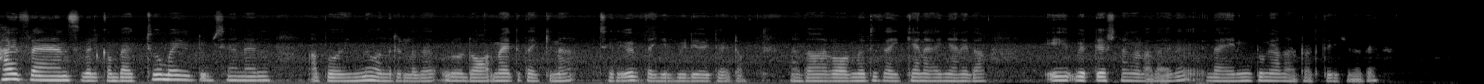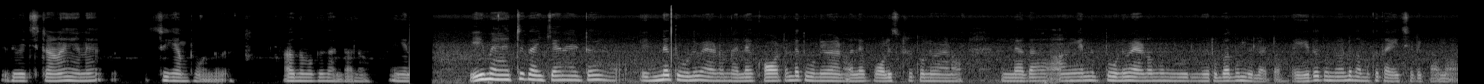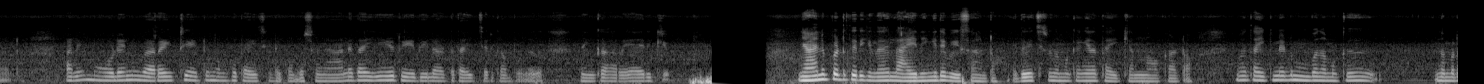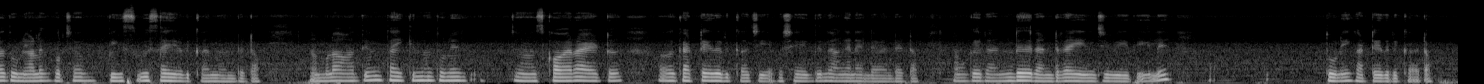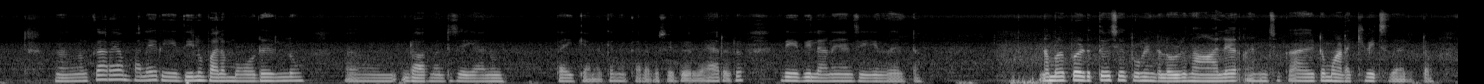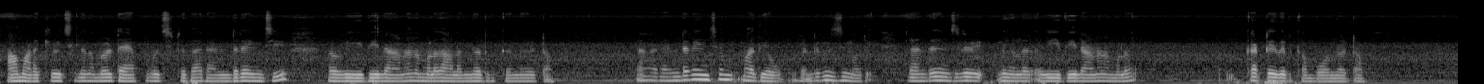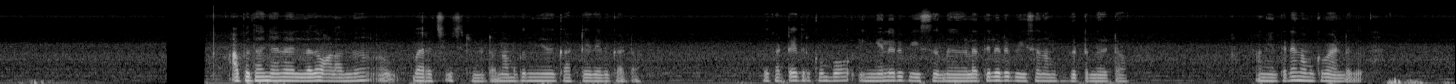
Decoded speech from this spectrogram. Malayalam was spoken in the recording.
Hi friends welcome back to my YouTube channel. അപ്പോൾ ഇന്ന് വന്നിട്ടുള്ളത് ഒരു ഡോർമാറ്റ് തയ്ക്കുന്ന ചെറിയൊരു തയ്യൽ വീഡിയോ ആയിട്ടാട്ടോ അതാ ഡോർമാറ്റ് തയ്ക്കാനായി ഞാനിതാ ഈ വെട്ടേഷണങ്ങൾ അതായത് ലൈനിങ് തുണികളാണ് കേട്ടോ എടുത്തിരിക്കുന്നത്. ഇത് വെച്ചിട്ടാണ് ഞാൻ ചെയ്യാൻ പോകുന്നത്. അത് നമുക്ക് കണ്ടാലോ. ഇങ്ങനെ. ഈ മാറ്റ് തയ്ക്കാനായിട്ട് ഇന്ന തുണി വേണം അല്ലെ കോട്ടന്റെ തുണി വേണോ അല്ലെ പോളിസ്റ്റർ തുണി വേണോ അല്ലാതെ അങ്ങനെ തുണി വേണമെന്നൊന്നും നിർബന്ധമൊന്നുമില്ല കേട്ടോ. ഏത് തുണി കൊണ്ട് നമുക്ക് തയ്ച്ചെടുക്കാവുന്നതാണ് കേട്ടോ. അല്ലെങ്കിൽ മോഡേൺ വെറൈറ്റി ആയിട്ട് നമുക്ക് തയ്ച്ചെടുക്കാം. പക്ഷേ ഞാനിതാ ഈ ഒരു രീതിയിലായിട്ട് തയ്ച്ചെടുക്കാൻ പോകുന്നത്. നിങ്ങൾക്ക് അറിയായിരിക്കും. ഞാനിപ്പോൾ എടുത്തിരിക്കുന്നത് ലൈനിങ്ങിന്റെ പീസാണ് കേട്ടോ ഇത് വെച്ചിട്ട് നമുക്ക് എങ്ങനെ തയ്ക്കാം നോക്കാം കേട്ടോ നമ്മൾ തയ്ക്കുന്നതിന് മുമ്പ് നമുക്ക് നമ്മുടെ തുണികൾ കുറച്ച് പീസ് പീസായി എടുക്കാനുണ്ട് കേട്ടോ നമ്മൾ ആദ്യം തയ്ക്കുന്ന തുണി സ്ക്വയറായിട്ട് കട്ട് ചെയ്തെടുക്കുക ചെയ്യുക പക്ഷേ ഇതിൽ അങ്ങനെയല്ല വേണ്ട കേട്ടോ നമുക്ക് രണ്ട് രണ്ടര ഇഞ്ച് വീതിയിൽ തുണി കട്ട് ചെയ്തെടുക്കുക കേട്ടോ നിങ്ങൾക്കറിയാം പല രീതിയിലും പല മോഡലിലും ഡോർമെന്റ് ചെയ്യാനും തയ്ക്കാനൊക്കെ നിൽക്കാറ് പക്ഷേ ഇത് വേറൊരു രീതിയിലാണ് ഞാൻ ചെയ്യുന്നത് കേട്ടോ. നമ്മളിപ്പോൾ എടുത്ത് വെച്ച തുണി ഉണ്ടല്ലോ ഒരു നാല് അഞ്ചൊക്കെ ആയിട്ട് മടക്കി വെച്ചതാണ് കേട്ടോ. ആ മടക്കി വെച്ചിൽ നമ്മൾ ടാപ്പ് വെച്ചിട്ട് രണ്ടര ഇഞ്ച് വീതിയിലാണ് നമ്മൾ അളന്നെടുക്കുന്നത് കേട്ടോ. ആ രണ്ടര ഇഞ്ച് മതിയാവും. രണ്ടര ഇഞ്ച് മതി. രണ്ടര ഇഞ്ചിൽ നീള വീതിയിലാണ് നമ്മൾ കട്ട് ചെയ്തെടുക്കാൻ പോകുന്നത് കേട്ടോ. അപ്പോൾ ഇതാ ഞാൻ എല്ലാതും അളന്ന് വരച്ച് വെച്ചിട്ടുണ്ട് കേട്ടോ നമുക്കൊന്ന് കട്ട് ചെയ്തെടുക്കാം കേട്ടോ ഇത് കട്ട് ചെയ്തെടുക്കുമ്പോൾ ഇങ്ങനൊരു പീസ് നീളത്തിലൊരു പീസാണ് നമുക്ക് കിട്ടുന്നത് കേട്ടോ അങ്ങനെ തന്നെ നമുക്ക് വേണ്ടത്.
